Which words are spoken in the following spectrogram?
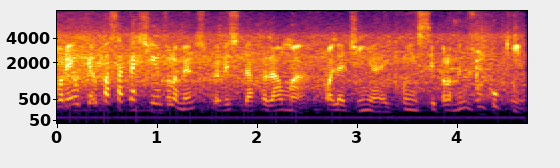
Porém, eu quero passar pertinho pelo menos para ver se dá para dar uma olhadinha e conhecer pelo menos um pouquinho.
